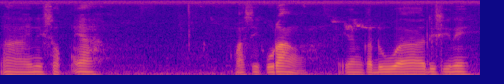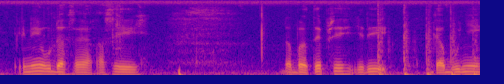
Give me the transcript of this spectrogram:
Nah ini soknya masih kurang. Yang kedua di sini ini udah saya kasih double tip sih jadi gak bunyi.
